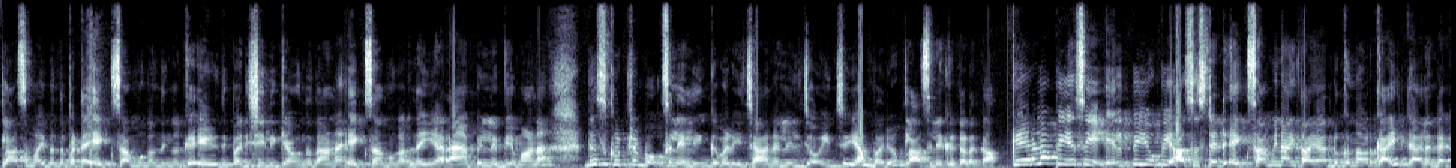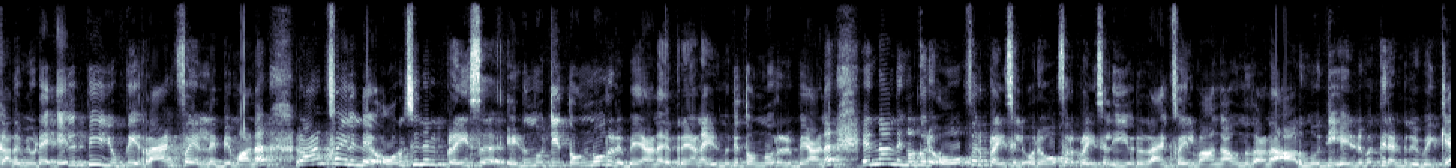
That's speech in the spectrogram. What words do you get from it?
ക്ലാസ്സുമായി ബന്ധപ്പെട്ട എക്സാമുകൾ നിങ്ങൾക്ക് എഴുതി പരിശീലിക്കാവുന്നതാണ്. എക്സാമുകൾ നെയ്യാർ ആപ്പിൽ ലഭ്യമാണ്. ഡിസ്ക്രിപ്ഷൻ ബോക്സിലെ ലിങ്ക് വഴി ചാനലിൽ ജോയിൻ ചെയ്യാം. വരൂ ക്ലാസ്സിലേക്ക് കടക്കാം. Kerala P S C L P U P assistant എക്സാമിനായി തയ്യാറെടുക്കുന്നവർക്കായി ടാലന്റ് അക്കാദമിയുടെ L P U P rank file ലഭ്യമാണ്. റാങ്ക് ഫയലിന്റെ ഒറിജിനൽ പ്രൈസ് എഴുന്നൂറ്റി തൊണ്ണൂറ് രൂപയാണ്. എത്രയാണ്? എഴുന്നൂറ്റി തൊണ്ണൂറ് രൂപയാണ്. എന്നാൽ നിങ്ങൾക്കൊരു ഓഫർ പ്രൈസിൽ ഒരു ഓഫർ പ്രൈസിൽ ഈ ഒരു റാങ്ക് ഫയൽ വാങ്ങാവുന്നതാണ് അറുന്നൂറ്റി എഴുപത്തിരണ്ട് രൂപയ്ക്ക്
